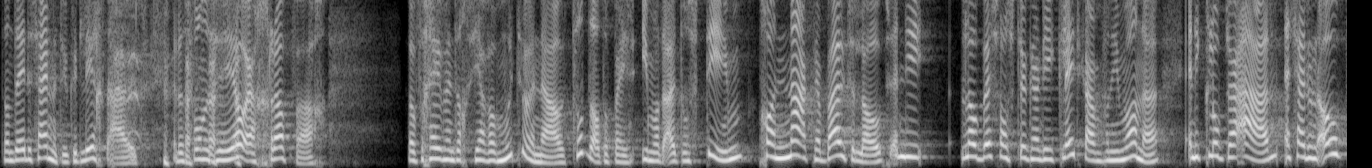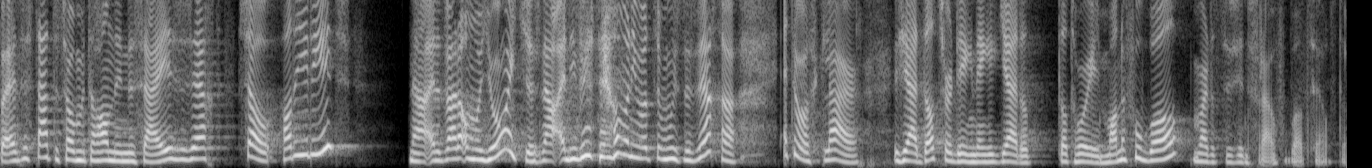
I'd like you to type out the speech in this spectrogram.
dan deden zij natuurlijk het licht uit. En dat vonden ze heel erg grappig. Op een gegeven moment dacht ik, ja, wat moeten we nou? Totdat opeens iemand uit ons team gewoon naakt naar buiten loopt. En die loopt best wel een stuk naar die kleedkamer van die mannen. En die klopt daar aan en zij doen open. En ze staat er zo met de handen in de zij. En ze zegt, zo, hadden jullie iets? Nou, en het waren allemaal jongetjes. Nou, en die wisten helemaal niet wat ze moesten zeggen. En toen was het klaar. Dus ja, dat soort dingen denk ik, ja, dat, dat hoor je in mannenvoetbal. Maar dat is dus in het vrouwenvoetbal hetzelfde.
